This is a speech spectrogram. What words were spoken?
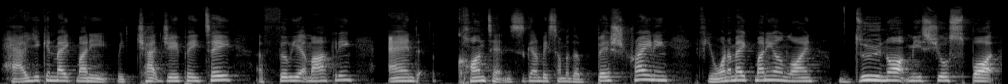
how you can make money with ChatGPT, affiliate marketing, and content. This is going to be some of the best training. If you want to make money online, do not miss your spot.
